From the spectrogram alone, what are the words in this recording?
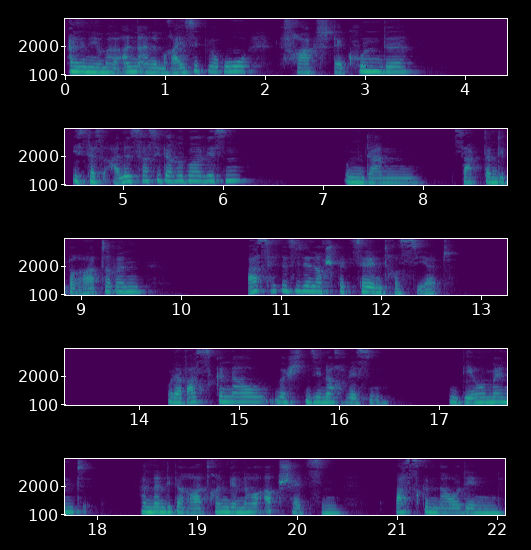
Also nehmen wir mal an, einem Reisebüro fragt der Kunde, ist das alles, was Sie darüber wissen? Und dann sagt dann die Beraterin, was hätte Sie denn noch speziell interessiert? Oder was genau möchten Sie noch wissen? In dem Moment kann dann die Beraterin genau abschätzen, was genau den,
